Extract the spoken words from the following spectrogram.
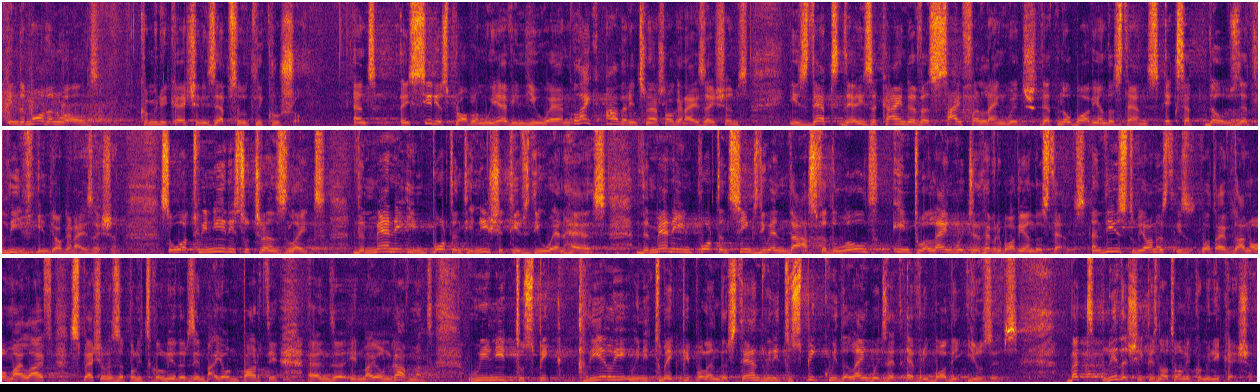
In the modern world, communication is absolutely crucial. And a serious problem we have in the UN, like other international organizations, is that there is a kind of a cipher language that nobody understands except those that live in the organization. So what we need is to translate the many important initiatives the UN has, the many important things the UN does for the world into a language that everybody understands. And this, to be honest, is what I've done all my life, especially as a political leader in my own party and uh, in my own government. We need to speak clearly, we need to make people understand, we need to speak with the language that everybody uses. But leadership is not only communication.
